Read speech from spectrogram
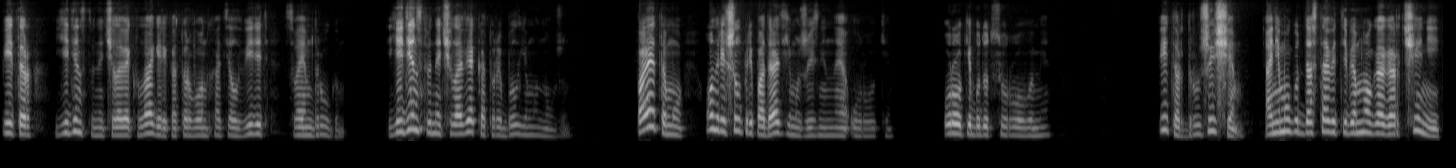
Питер — единственный человек в лагере, которого он хотел видеть своим другом. Единственный человек, который был ему нужен. Поэтому он решил преподать ему жизненные уроки. Уроки будут суровыми. «Питер, дружище, они могут доставить тебе много огорчений,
